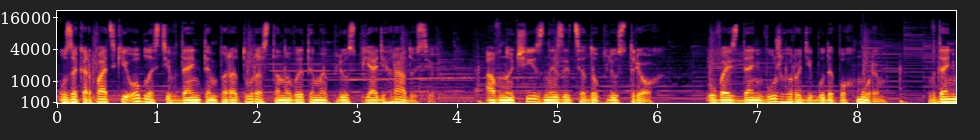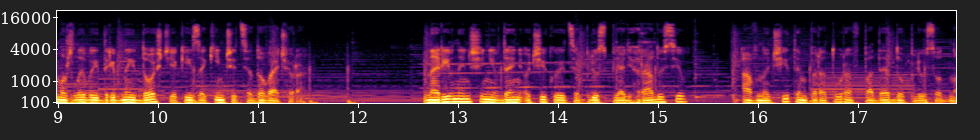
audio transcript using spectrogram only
У Закарпатській області вдень температура становитиме плюс 5 градусів, а вночі знизиться до плюс 3. Увесь день в Ужгороді буде похмурим. Вдень можливий дрібний дощ, який закінчиться до вечора. На Рівненщині вдень очікується плюс 5 градусів, а вночі температура впаде до плюс 1.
